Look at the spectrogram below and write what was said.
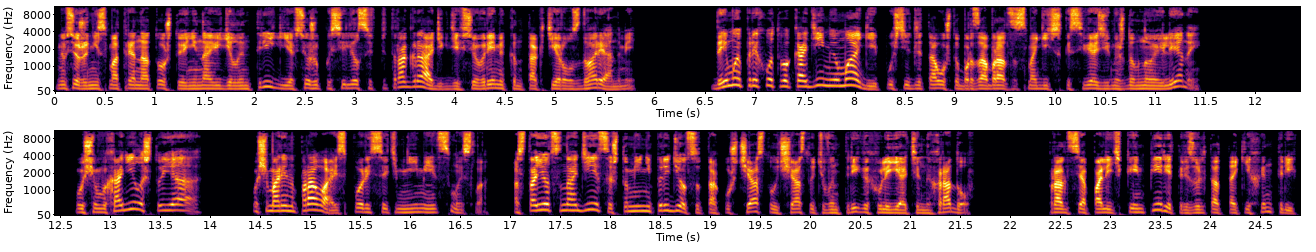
Но все же, несмотря на то, что я ненавидел интриги, я все же поселился в Петрограде, где все время контактировал с дворянами. Да и мой приход в Академию магии, пусть и для того, чтобы разобраться с магической связью между мной и Леной. В общем, выходило, что я... В общем, Арина права, и спорить с этим не имеет смысла. Остается надеяться, что мне не придется так уж часто участвовать в интригах влиятельных родов. Правда, вся политика империи – это результат таких интриг.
